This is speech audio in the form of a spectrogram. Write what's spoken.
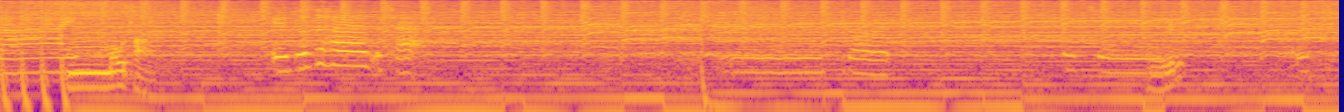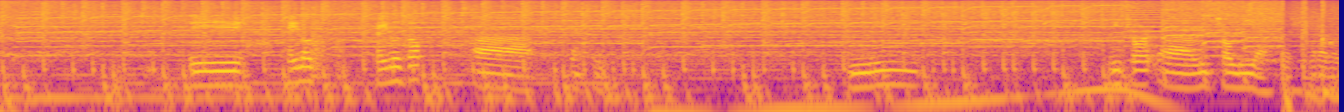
Guy. It doesn't have attack. Mm, but it's a read it? it's The Halo Halo Zop. Uh, let's see. Lu- Lucho, uh, Lucholia, or whatever.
